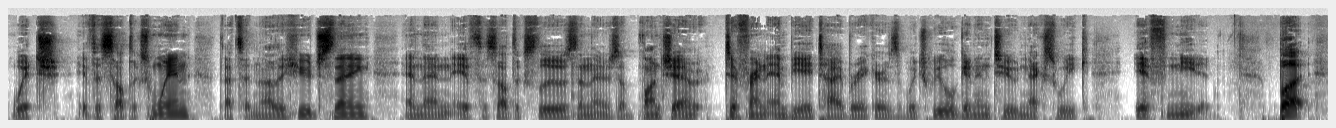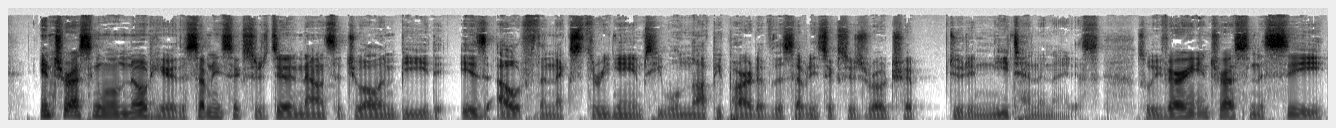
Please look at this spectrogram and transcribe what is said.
which, if the Celtics win, that's another huge thing. And then if the Celtics lose, then there's a bunch of different NBA tiebreakers, which we will get into next week if needed. But Interesting little note here the 76ers did announce that Joel Embiid is out for the next three games. He will not be part of the 76ers road trip due to knee tendonitis. So it'll be very interesting to see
